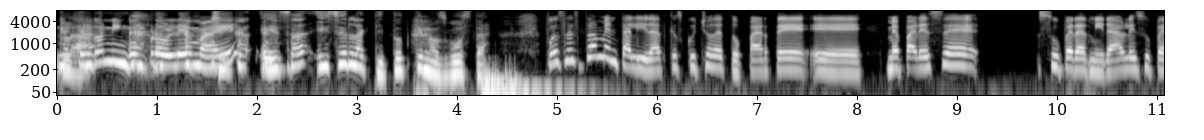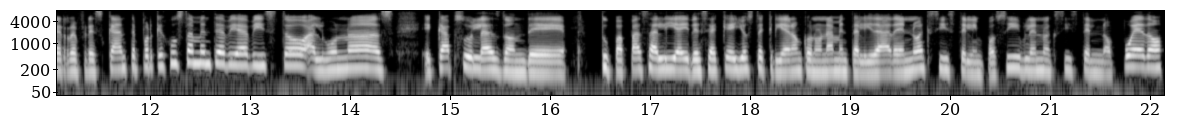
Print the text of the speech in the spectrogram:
no tengo ningún problema, ¿eh? Chica, esa, esa es la actitud que nos gusta. Pues esta mentalidad que escucho de tu parte eh, me parece súper admirable y súper refrescante, porque justamente había visto algunas eh, cápsulas donde tu papá salía y decía que ellos te criaron con una mentalidad de no existe el imposible, no existe el no puedo.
